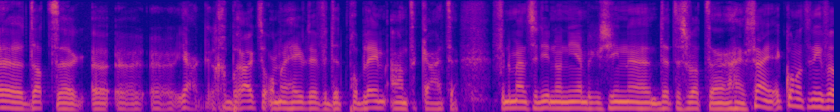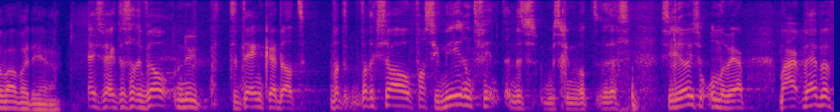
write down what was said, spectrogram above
uh, dat uh, uh, ja, gebruikte om heel even dit probleem aan te kaarten. Voor de mensen die het nog niet hebben gezien, dit is wat hij zei. Ik kon het in ieder geval wel waarderen. Deze week, dus zat ik wel nu te denken dat wat, wat ik zo fascinerend vind, en dat is misschien wat uh, serieuzer onderwerp, maar we hebben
